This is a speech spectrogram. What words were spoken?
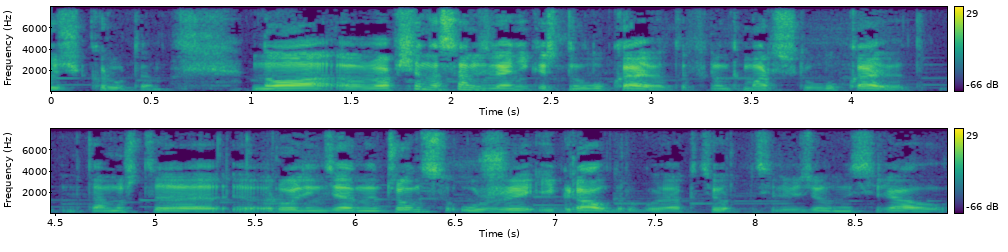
очень круто. Но э, вообще, на самом деле, они, конечно, лукавят, и Фрэнк Маршалл лукавит, потому что э, роль Индианы Джонса уже играл другой актер, телевизионный сериал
